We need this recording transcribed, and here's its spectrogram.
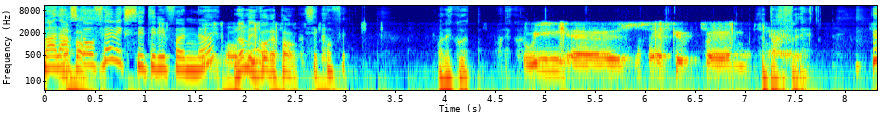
Bon, alors, ce qu'on fait avec ces téléphones-là, Non, mais il va répondre. c'est qu'on fait. On écoute. On écoute. Oui, euh, est-ce que... euh, C'est parfait.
